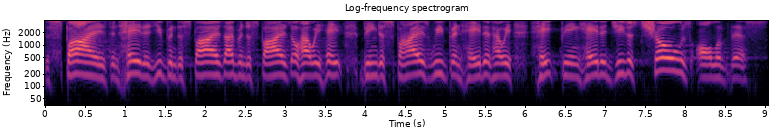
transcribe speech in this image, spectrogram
despised and hated. You've been despised. I've been despised. Oh, how we hate being despised. We've been hated. How we hate being hated. Jesus chose all of this.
